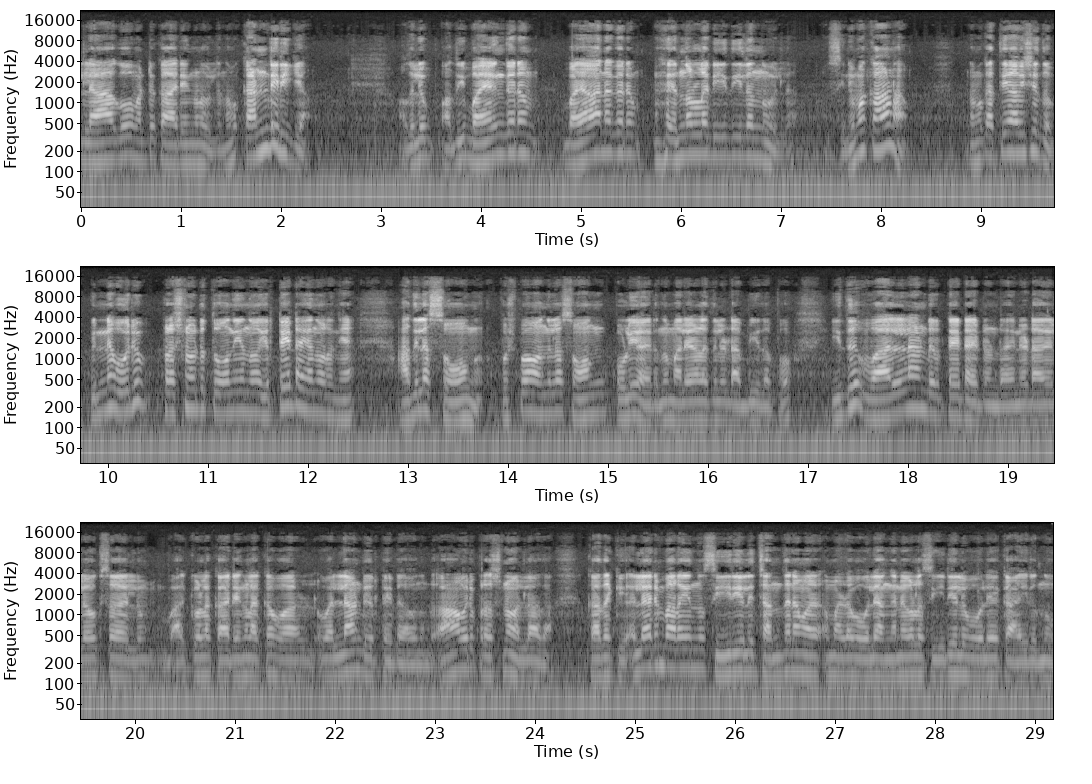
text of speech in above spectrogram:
ലാഗോ മറ്റു കാര്യങ്ങളും ഇല്ല. നമുക്ക് കണ്ടിരിക്കാം. അതിൽ അതിഭയങ്കരം ഭയാനകരം എന്നുള്ള രീതിയിലൊന്നുമില്ല. സിനിമ കാണാം. നമുക്ക് അത്യാവശ്യത്തും പിന്നെ ഒരു പ്രശ്നമായിട്ട് തോന്നിയെന്ന് ഇറിറ്റേറ്റ് ആയെന്ന് പറഞ്ഞാൽ അതിലെ സോങ് പുഷ്പ വന്നിലെ സോങ് പൊളിയായിരുന്നു മലയാളത്തിൽ ഡബ് ചെയ്തപ്പോൾ ഇത് വല്ലാണ്ട് ഇറിറ്റേറ്റ് ആയിട്ടുണ്ട്. അതിന്റെ ഡയലോഗ്സ് ആയാലും ബാക്കിയുള്ള കാര്യങ്ങളൊക്കെ വല്ലാണ്ട് ഇറിറ്റേറ്റ് ആവുന്നുണ്ട്. ആ ഒരു പ്രശ്നമല്ലാതെ കഥയ്ക്ക് എല്ലാരും പറയുന്നു സീരിയൽ ചന്ദന മഴ- പോലെ അങ്ങനെയുള്ള സീരിയൽ പോലെയൊക്കെ ആയിരുന്നു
